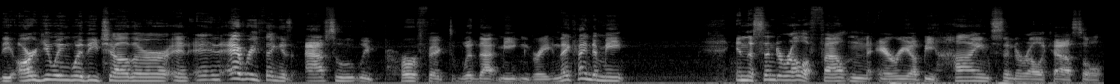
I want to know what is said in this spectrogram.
the arguing with each other and, and everything is absolutely perfect with that meet and greet and they kind of meet in the cinderella fountain area behind cinderella castle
